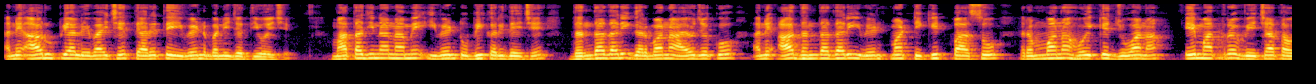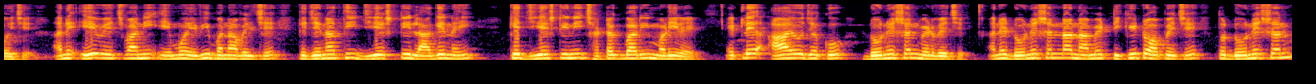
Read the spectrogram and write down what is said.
અને આ રૂપિયા લેવાય છે ત્યારે તે ઇવેન્ટ બની જતી હોય છે. માતાજીના નામે ઇવેન્ટ ઊભી કરી દે છે. ધંધાદારી ગરબાના આયોજકો અને આ ધંધાદારી ઇવેન્ટમાં ટિકિટ પાસો રમવાના હોય કે જોવાના એ માત્ર વેચાતા હોય છે. અને એ વેચવાની એમો એવી બનાવેલ છે કે જેનાથી જીએસટી લાગે નહીં કે જીએસટીની છટકબારી મળી રહે. એટલે આ આયોજકો ડોનેશન મેળવે છે. અને ડોનેશનના નામે ટિકિટો આપે છે. તો ડોનેશન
